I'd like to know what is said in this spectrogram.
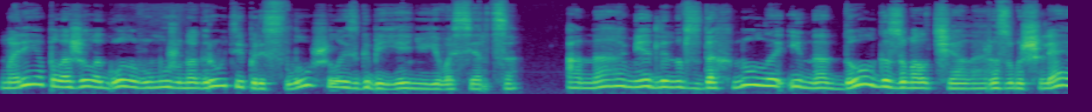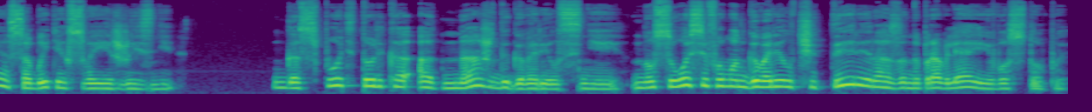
Мария положила голову мужу на грудь и прислушалась к биению его сердца. Она медленно вздохнула и надолго замолчала, размышляя о событиях своей жизни. Господь только однажды говорил с ней, но с Иосифом он говорил четыре раза, направляя его стопы.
